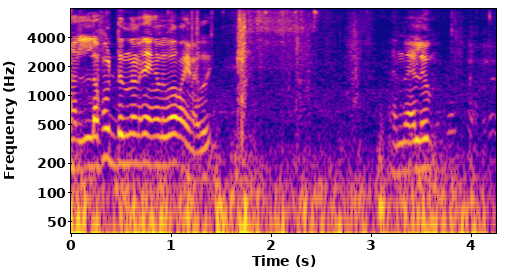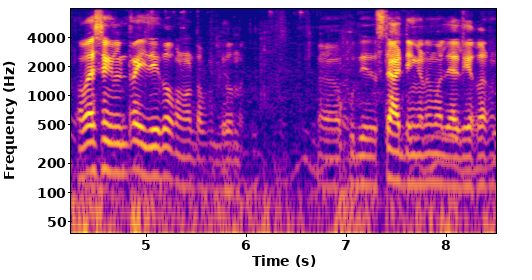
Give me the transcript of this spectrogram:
നല്ല- ഫുഡ് എന്നാണ് ഞങ്ങൾ പറയണത്. എന്നാലും പ്രാവശ്യമെങ്കിലും ട്രൈ ചെയ്ത് നോക്കണം കേട്ടോ ഫുഡ് ഒന്ന്. പുതിയ സ്റ്റാർട്ടിംഗ് ആണ് മലയാളികളാണ്.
